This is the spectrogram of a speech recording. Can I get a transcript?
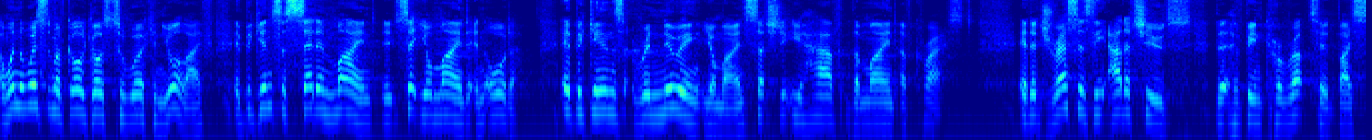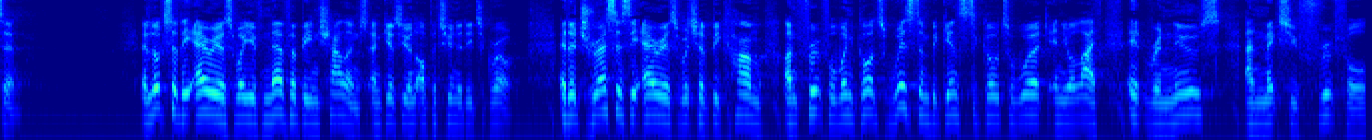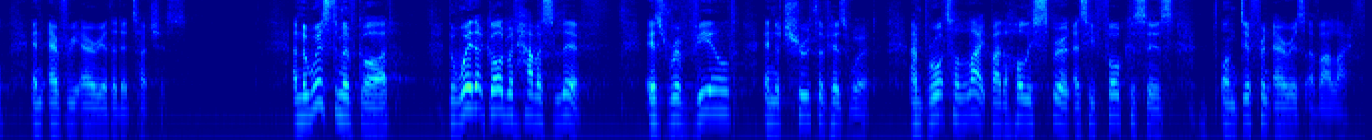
And when the wisdom of God goes to work in your life, it begins to set in mind, set your mind in order. It begins renewing your mind such that you have the mind of Christ. It addresses the attitudes that have been corrupted by sin. It looks at the areas where you've never been challenged and gives you an opportunity to grow. It addresses the areas which have become unfruitful. When God's wisdom begins to go to work in your life, it renews and makes you fruitful in every area that it touches. And the wisdom of God, the way that God would have us live, is revealed in the truth of His Word and brought to light by the Holy Spirit as He focuses on different areas of our life.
